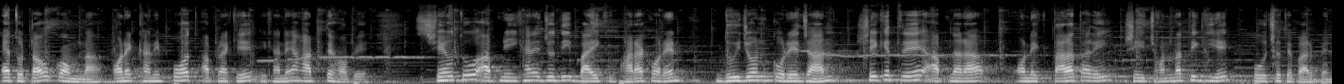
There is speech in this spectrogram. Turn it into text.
এতটাও কম না। অনেকখানি পথ আপনাকে এখানে হাঁটতে হবে। সেহেতু আপনি এখানে যদি বাইক ভাড়া করেন, দুইজন করে যান, সেক্ষেত্রে আপনারা অনেক তাড়াতাড়ি সেই ঝর্ণাতে গিয়ে পৌঁছতে পারবেন।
